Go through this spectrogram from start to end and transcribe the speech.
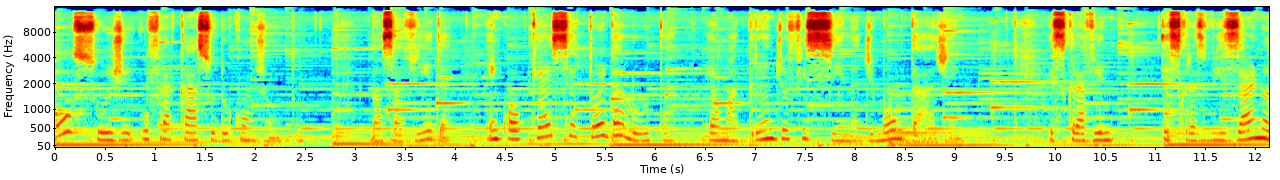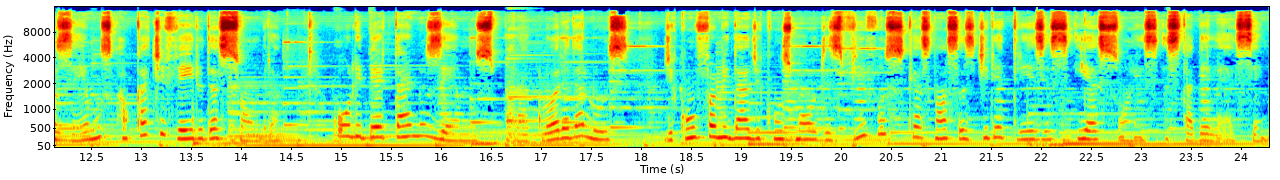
ou surge o fracasso do conjunto. Nossa vida, em qualquer setor da luta, é uma grande oficina de moldagem. Escravizar-nos-emos ao cativeiro da sombra, ou libertar-nos-emos para a glória da luz, de conformidade com os moldes vivos que as nossas diretrizes e ações estabelecem.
